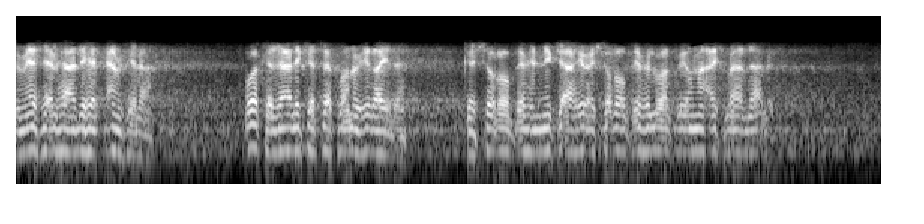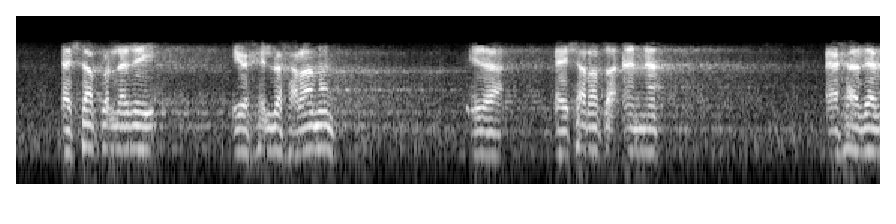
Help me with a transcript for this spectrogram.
مثل هذه الأمثلة وكذلك تكون في غيره كالشروط في النكاح والشروط في الوقف وما أشبه ذلك. الشرط الذي يحل حراما إذا شرط أن هذا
